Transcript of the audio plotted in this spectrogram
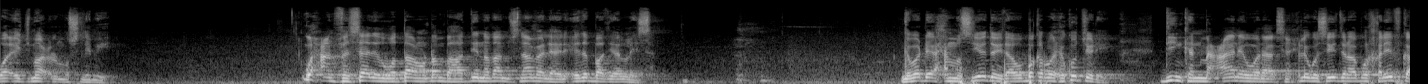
waa ijmaacu lmuslimiin waxaan fasaadeed wadaan oo dhanba haddii nidaam islaamiga la helay edab baad yeelanaysa gabadha xamasiyadayda abubakar waxay ku tidhi diinkan macaanee wanaagsan xilligu sayidina abubakar khaliifka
